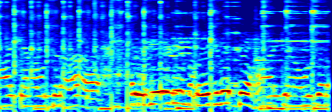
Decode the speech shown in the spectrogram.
ಹಾಕ್ಯಾನ ಉದರ ಅರಗೇಡಿ ಮರವಿಗೆ ಬೆದ್ದು ಹಾಕ್ಯಾನ ಉದರ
